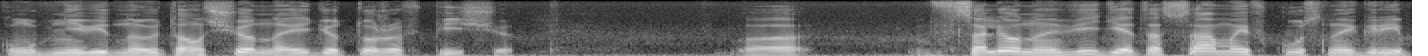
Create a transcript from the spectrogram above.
клубневидная, утолщенная, идет тоже в пищу. Э, в соленом виде это самый вкусный гриб.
